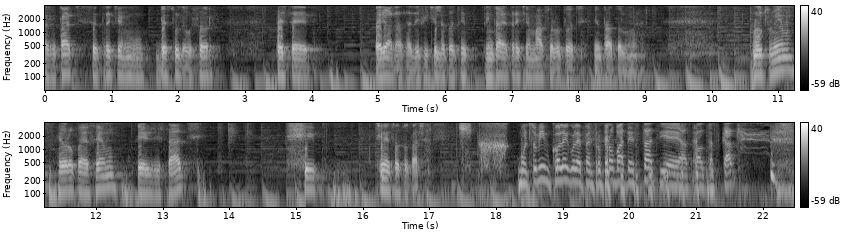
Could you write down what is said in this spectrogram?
ajutați să trecem destul de ușor peste perioada asta dificilă pe care, prin care trecem absolut toți din toată lumea. Mulțumim Europa FM că existați și țineți-o tot așa. Mulțumim, colegule, pentru proba de stație asfalt uscat.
